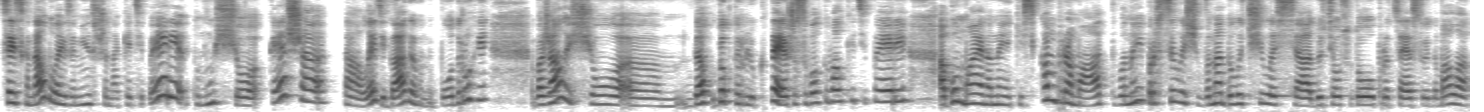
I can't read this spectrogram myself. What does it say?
цей скандал була і замішана Кеті Перрі, тому що Кеша та Леді Гага, вони подруги, вважали, що е, доктор Люк теж зґвалтував Кеті Перрі, або має на неї якийсь компромат. Вони просили, щоб вона долучилася до цього судового процесу і давала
